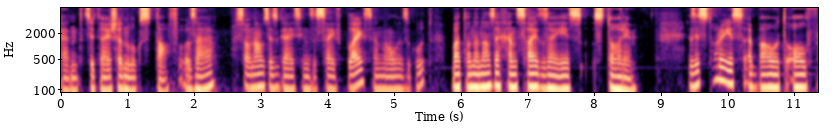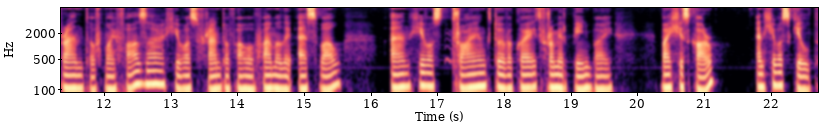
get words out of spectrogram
and situation looks tough there. So now this guy is in the safe place and all is good. But on another hand side, there is story. This story is about old friend of my father. He was friend of our family as well and he was trying to evacuate from Irpin by, by his car, and he was killed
